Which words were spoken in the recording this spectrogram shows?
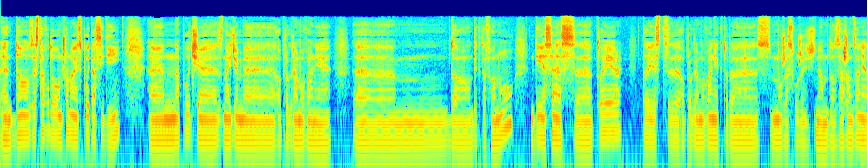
E, Do zestawu dołączona jest płyta CD. E, Na płycie znajdziemy oprogramowanie do dyktafonu. DSS e, Player to jest e, oprogramowanie, które może służyć nam do zarządzania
